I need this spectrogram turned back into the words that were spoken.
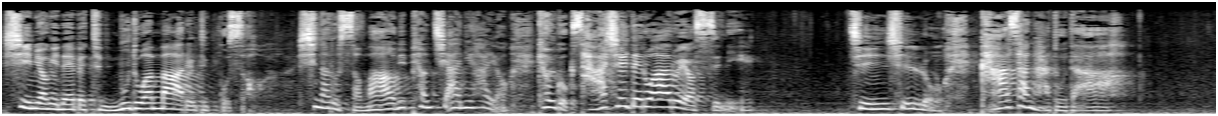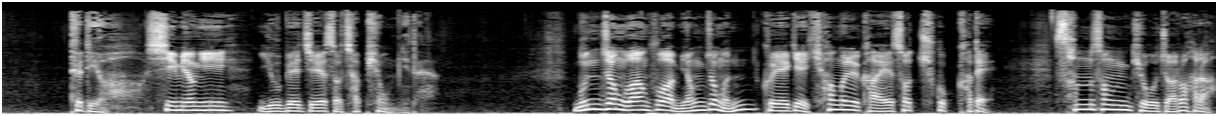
시명이 내뱉은 무도한 말을 듣고서 신하로서 마음이 편치 아니하여 결국 사실대로 아뢰었으니 진실로 가상하도다. 드디어 시명이 유배지에서 잡혀옵니다. 문정 왕후와 명종은 그에게 형을 가해서 추국하되 삼성교좌로 하라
